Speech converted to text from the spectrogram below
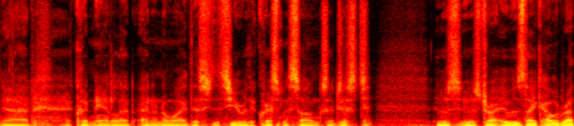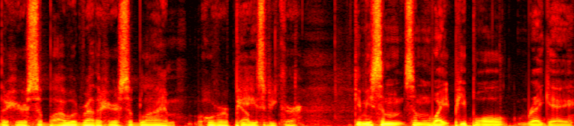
God, I couldn't handle it. I don't know why this this year with the Christmas songs. It just it was it was dry. It was like I would rather hear Subli- I would rather hear Sublime over a PA Yep. speaker. Give me some some white people reggae.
